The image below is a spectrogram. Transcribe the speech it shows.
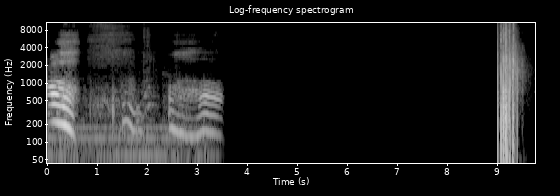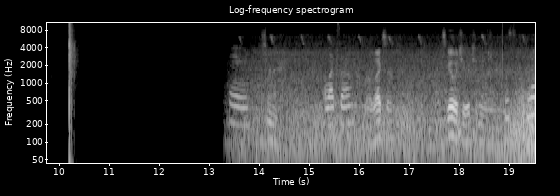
Oh. Oh. Hey, Alexa. Alexa, what's good with you? What you doing? Just, you know,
